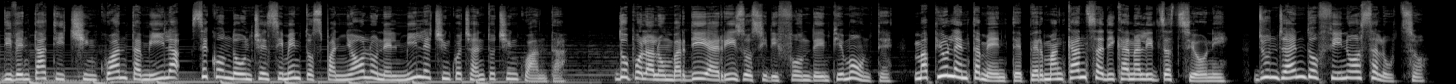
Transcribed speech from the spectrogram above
diventati 50.000 secondo un censimento spagnolo nel 1550. Dopo la Lombardia il riso si diffonde in Piemonte, ma più lentamente per mancanza di canalizzazioni, giungendo fino a Saluzzo.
